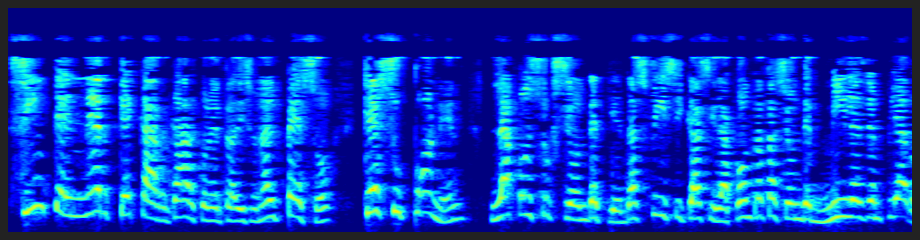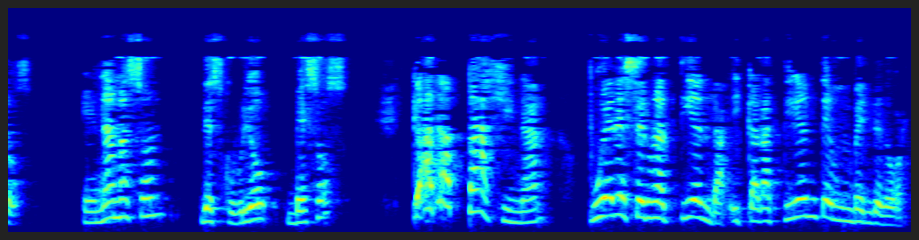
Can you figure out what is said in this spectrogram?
sin tener que cargar con el tradicional peso que suponen la construcción de tiendas físicas y la contratación de miles de empleados. En Amazon descubrió Besos. Cada página puede ser una tienda y cada cliente un vendedor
